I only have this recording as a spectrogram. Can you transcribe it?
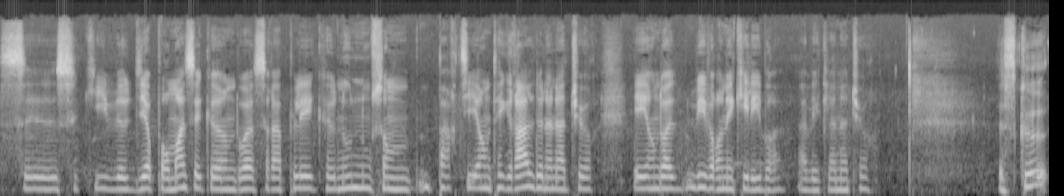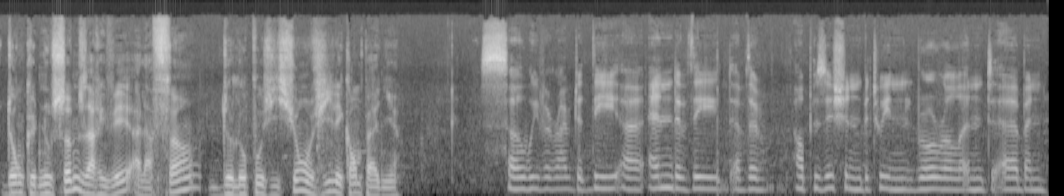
C'est- Ce qui veut dire pour moi, c'est qu'on doit se rappeler que nous, nous sommes partie intégrale de la nature et on doit vivre en équilibre avec la nature. Est-ce que donc nous sommes arrivés à la fin de l'opposition ville et campagne? So we've arrived at the uh, end of the of the opposition between rural and urban.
